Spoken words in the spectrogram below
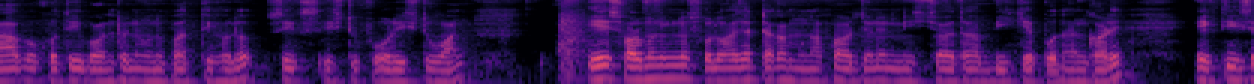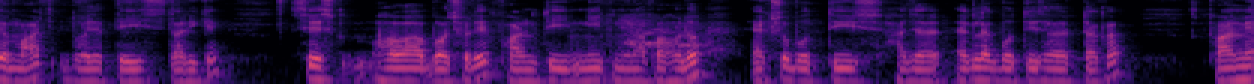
লাভ ও ক্ষতি বন্টনের অনুপাতটি হলো six is to four is to one এ সর্বনিম্ন ষোলো হাজার টাকা মুনাফা অর্জনের নিশ্চয়তা বিকে প্রদান করে একত্রিশে মার্চ দু হাজার তেইশ তারিখে। শেষ হওয়া বছরে ফার্মটি নিট মুনাফা হলো একশো বত্রিশ হাজার, এক লাখ বত্রিশ হাজার টাকা। ফার্মে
